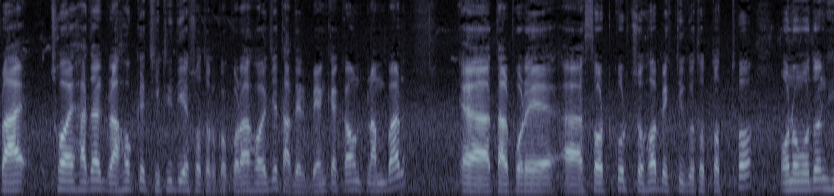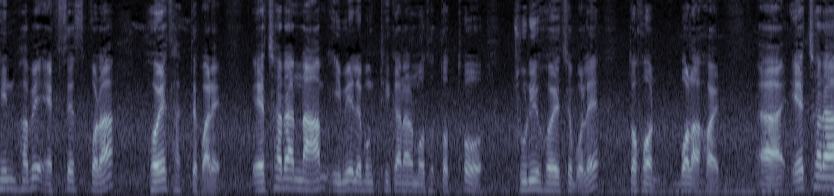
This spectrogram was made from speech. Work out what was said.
প্রায় ছয় হাজার গ্রাহককে চিঠি দিয়ে সতর্ক করা হয় যে তাদের ব্যাংক অ্যাকাউন্ট নাম্বার তারপরে শর্টকোড সহ ব্যক্তিগত তথ্য অনুমোদনহীনভাবে অ্যাক্সেস করা হয়ে থাকতে পারে। এছাড়া নাম, ইমেল এবং ঠিকানার মতো তথ্য চুরি হয়েছে বলে তখন বলা হয়। এছাড়া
